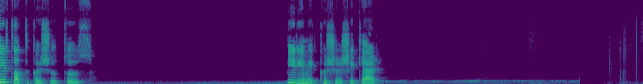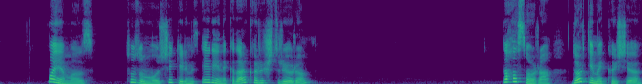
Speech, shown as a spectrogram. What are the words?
bir tatlı kaşığı tuz, bir yemek kaşığı şeker, mayamız, tuzumuz, şekerimiz eriyene kadar karıştırıyorum. Daha sonra 4 yemek kaşığı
